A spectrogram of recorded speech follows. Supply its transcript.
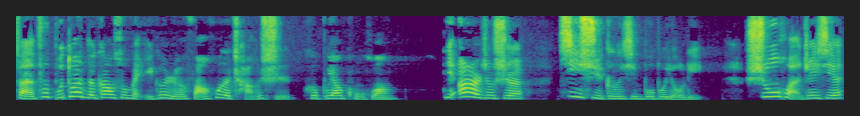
反复不断的告诉每一个人防护的常识和不要恐慌；第二，就是继续更新波波有理，舒缓这些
